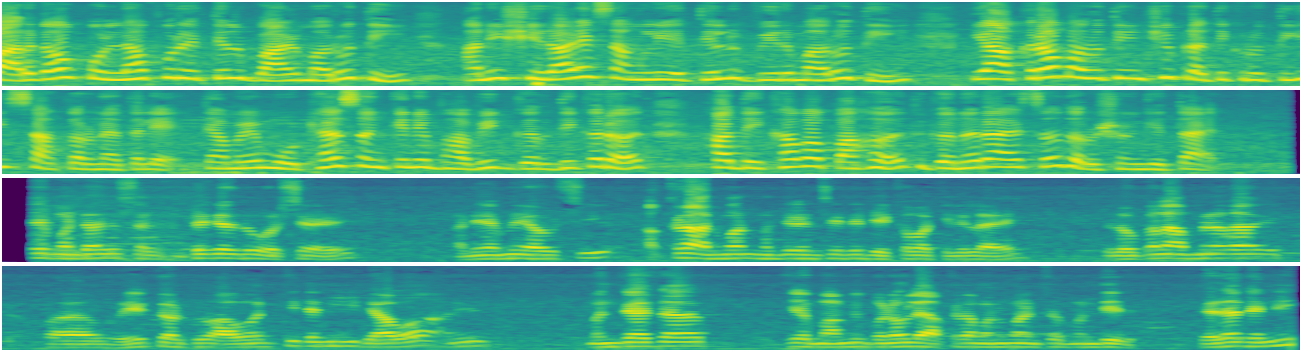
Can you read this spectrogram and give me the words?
पारगाव कोल्हापूर येथील बाळ मारुती आणि शिराळे सांगली येथील वीर मारुती या अकरा मारुतींची प्रतिकृती साकारण्यात आली आहे. त्यामुळे मोठ्या संख्येने भाविक गर्दी करत हा देखावा पाहत गणरायाचं दर्शन घेत आहेत. मंडळाचं सत्तेचाळीस वर्ष आहे आणि आम्ही यावर्षी अकरा हनुमान मंदिरांचा इथे देखावा केलेला आहे. लोकांना आम्हाला एक, हे करतो आव्हान की त्यांनी द्यावं आणि मंदिराचा जे आम्ही बनवलं अकरा हनुमानचं मंदिर त्याचा त्यांनी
